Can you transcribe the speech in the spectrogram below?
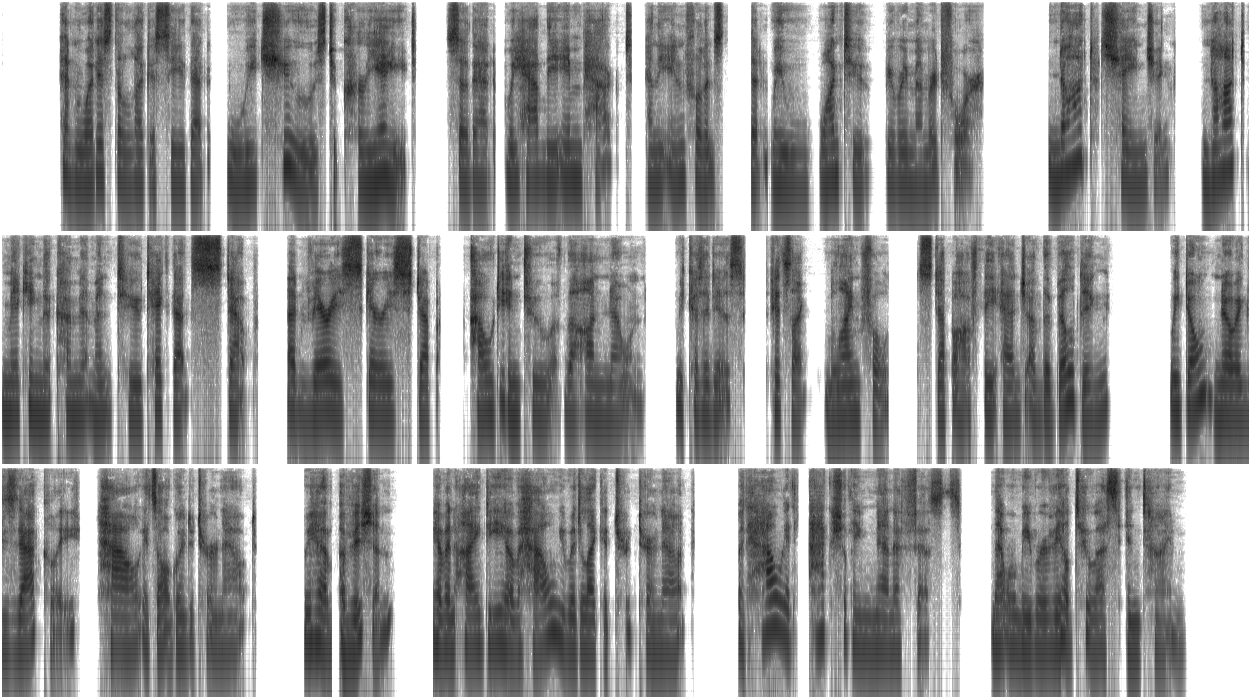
and what is the legacy that we choose to create so that we have the impact and the influence that we want to be remembered for. Not changing, not making the commitment to take that step, that very scary step out into the unknown, because it is. It's like blindfold, step off the edge of the building. We don't know exactly how it's all going to turn out. We have a vision. We have an idea of how we would like it to turn out, but how it actually manifests, that will be revealed to us in time.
